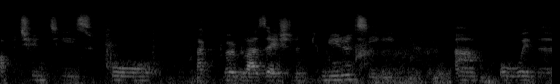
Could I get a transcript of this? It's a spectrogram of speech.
opportunities for like mobilization and community, um, or whether,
